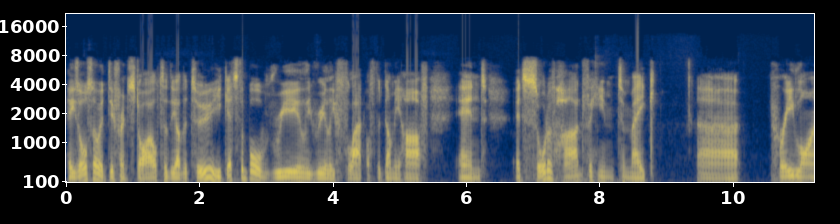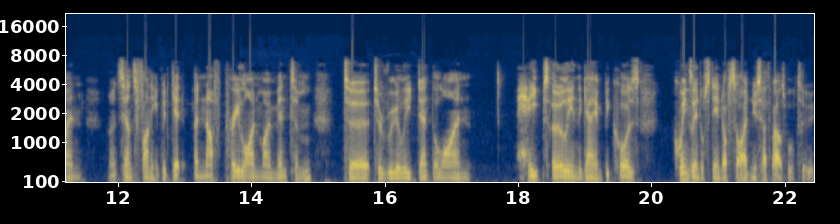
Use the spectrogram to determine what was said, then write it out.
he's also a different style to the other two. He gets the ball really, really flat off the dummy half, and it's sort of hard for him to make uh, pre line. It sounds funny, but get enough pre line momentum to to really dent the line heaps early in the game because Queensland will stand offside. New South Wales will too.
